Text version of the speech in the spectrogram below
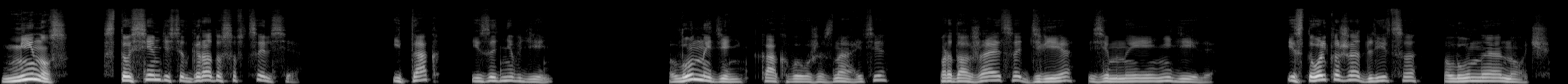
минус 170 градусов Цельсия. И так изо дня в день. Лунный день, как вы уже знаете, продолжается две земные недели. И столько же длится лунная ночь.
